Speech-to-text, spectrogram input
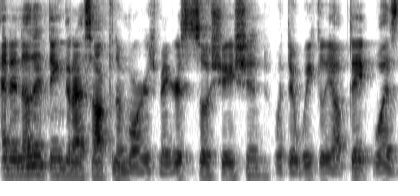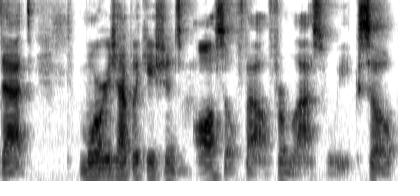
And another thing that I saw from the Mortgage Bankers Association with their weekly update was that mortgage applications also fell from last week. So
